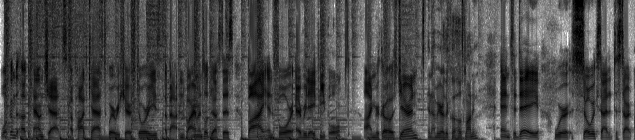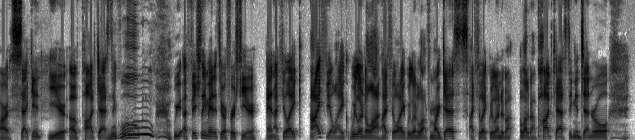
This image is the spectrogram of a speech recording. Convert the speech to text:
Welcome to Uptown Chats, a podcast where we share stories about environmental justice by and for everyday people. I'm your co host, Jaron. And I'm your other co host, Lonnie. And today we're so excited to start our second year of podcasting. Woo, We officially made it through our first year. And I feel like I feel like we learned a lot. I feel like we learned a lot from our guests. I feel like we learned about a lot about podcasting in general.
